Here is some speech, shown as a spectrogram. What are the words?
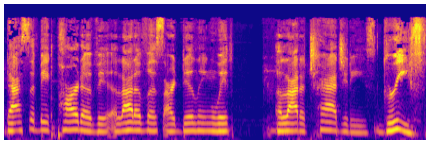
That's a big part of it. A lot of us are dealing with a lot of tragedies, grief.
